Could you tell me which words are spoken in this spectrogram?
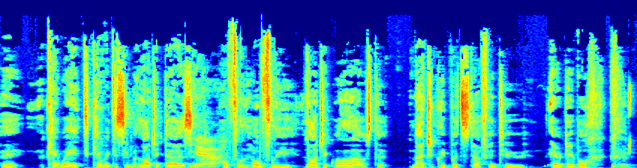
hey, can't wait, can't wait to see what Logic does. Yeah. Hopefully, hopefully Logic will allow us to magically put stuff into Airtable.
